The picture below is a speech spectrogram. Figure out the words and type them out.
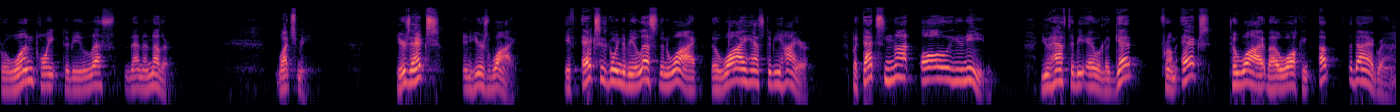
for one point to be less than another? Watch me. Here's X and here's Y. If X is going to be less than Y, the Y has to be higher. But that's not all you need. You have to be able to get from X to Y by walking up the diagram.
